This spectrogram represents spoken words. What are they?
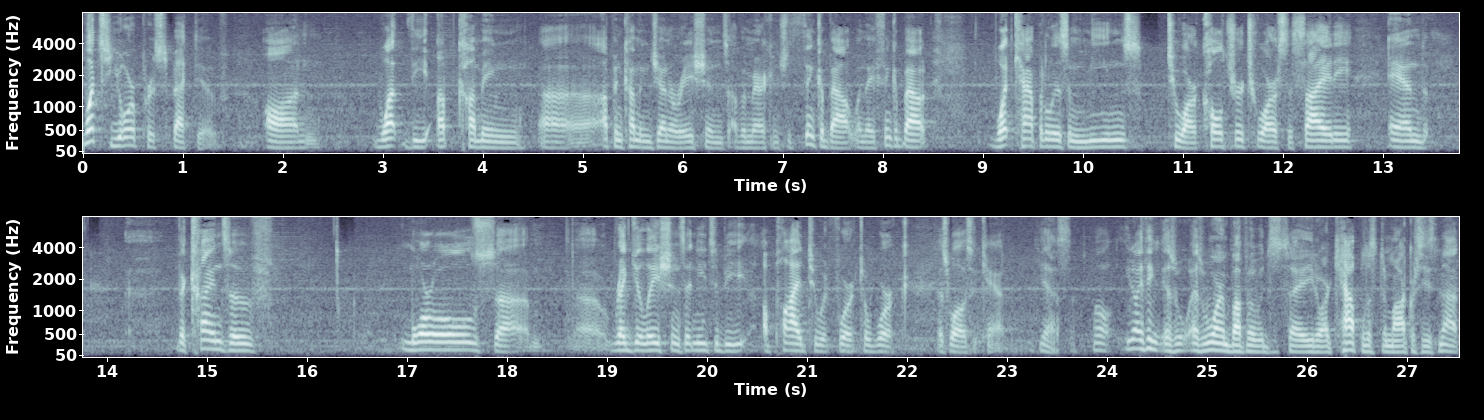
What's your perspective on what the upcoming, uh, up and coming generations of Americans should think about when they think about what capitalism means to our culture, to our society, and the kinds of morals, um, uh, regulations that need to be applied to it for it to work as well as it can. Yes. Well, you know, I think as, as Warren Buffett would say, you know, our capitalist democracy is not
